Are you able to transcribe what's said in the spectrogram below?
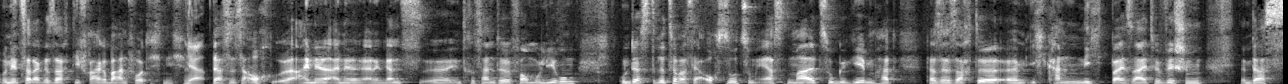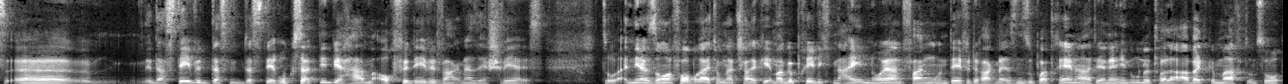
Und jetzt hat er gesagt, die Frage beantworte ich nicht. Ja. Das ist auch äh, eine, eine, eine ganz äh, interessante Formulierung. Und das Dritte, was er auch so zum ersten Mal zugegeben hat, dass er sagte, äh, ich kann nicht beiseite wischen, dass, äh, dass, David, dass, dass der Rucksack, den wir haben, auch für David Wagner sehr schwer ist. So, in der Sommervorbereitung hat Schalke immer gepredigt, nein, Neuanfang und David Wagner ist ein super Trainer, hat ja in der Hinrunde tolle Arbeit gemacht und so.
